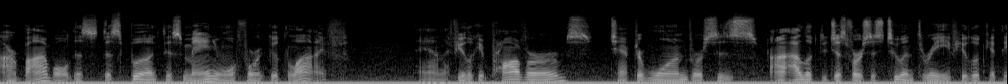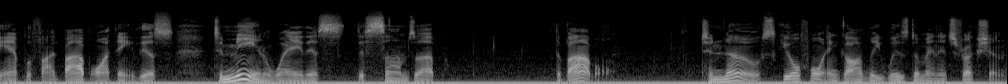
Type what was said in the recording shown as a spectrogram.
our Bible, this this book, this manual for a good life. And if you look at Proverbs chapter 1 verses I, I, looked at just verses 2 and 3 if you look at the amplified bible i think this to me in a way this this sums up the Bible, to know skillful and godly wisdom and instruction,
